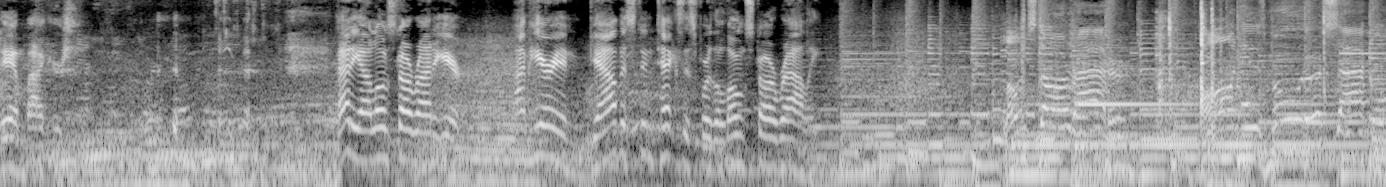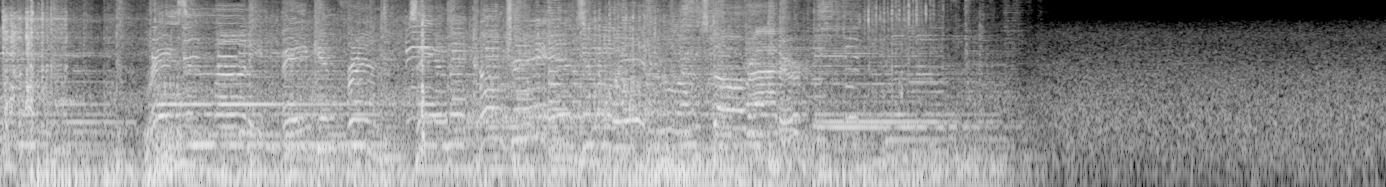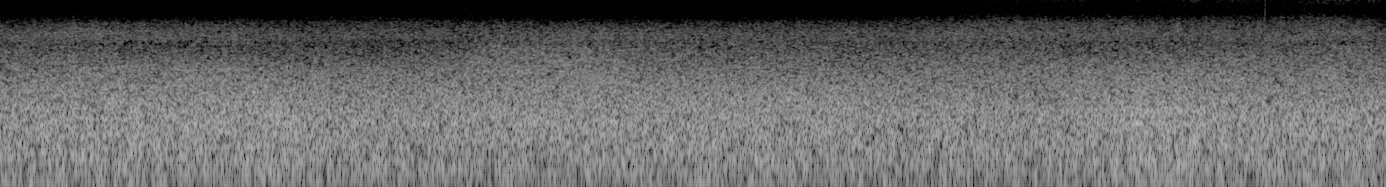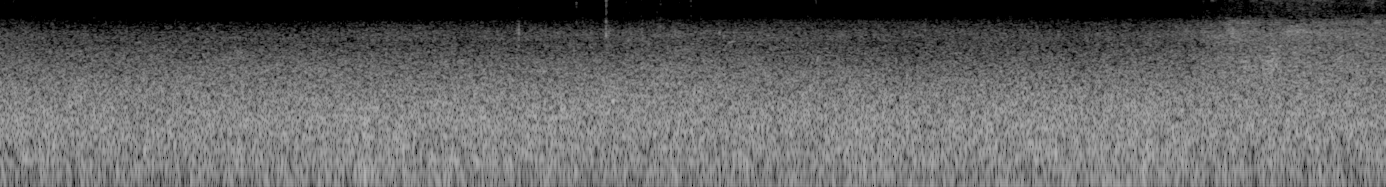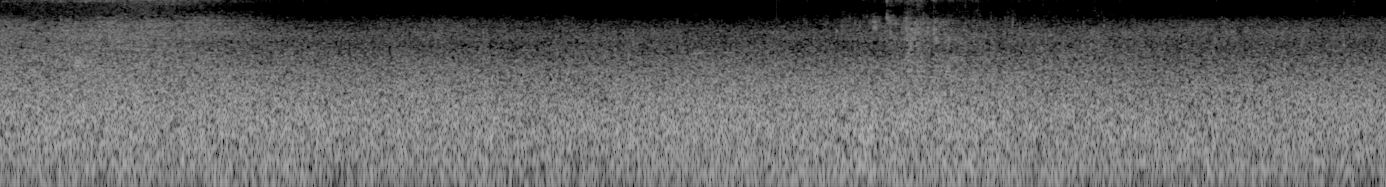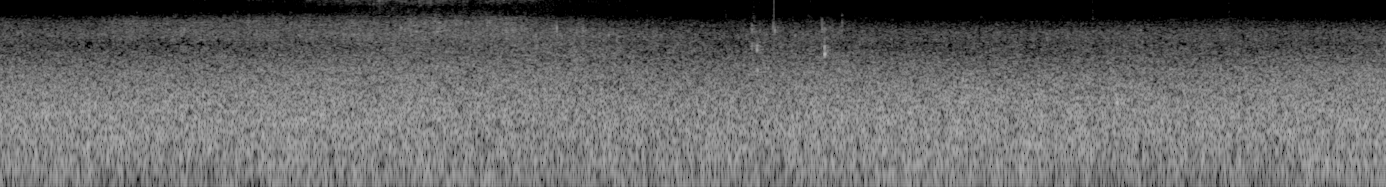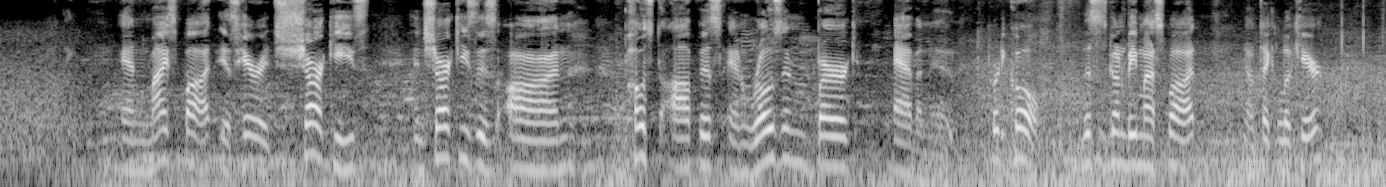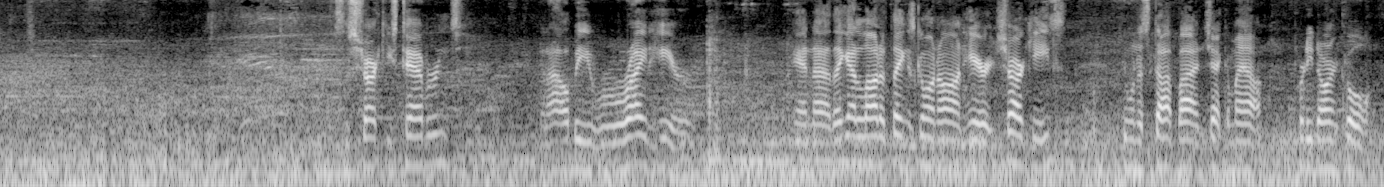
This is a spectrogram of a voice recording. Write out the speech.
Damn bikers. Howdy, y'all. Lone Star Rider here. I'm here in Galveston, Texas for the Lone Star Rally. Lone Star Rider on his motorcycle, And my spot is here at Sharky's. And Sharky's is on Post Office and Rosenberg Avenue. Pretty cool. This is going to be my spot. Now take a look here. This is Sharky's Taverns. And I'll be right here. And uh, they got a lot of things going on here at Sharky's. If you want to stop by and check them out. Pretty darn cool.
